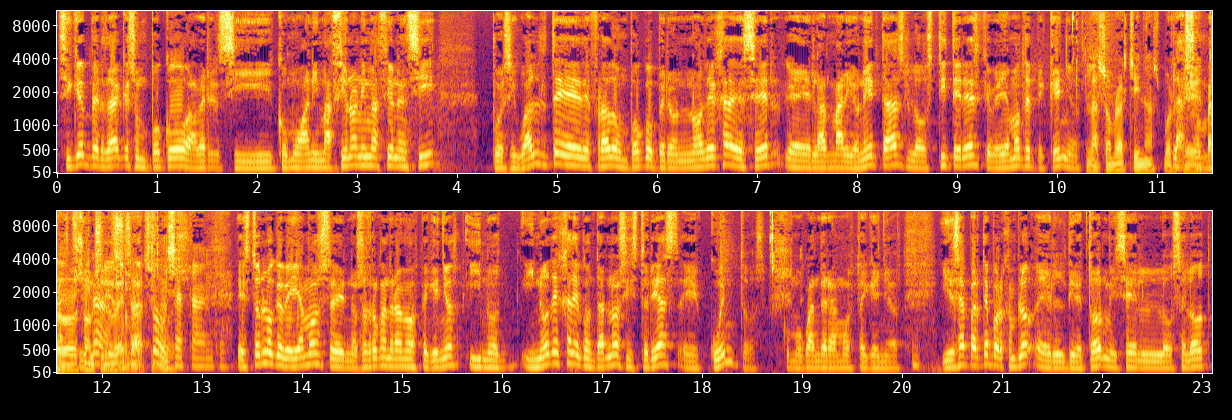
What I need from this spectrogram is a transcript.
Sí que es verdad que es un poco, a ver, si como animación, animación en sí, pues igual te defrauda un poco, pero no deja de ser eh, las marionetas, los títeres que veíamos de pequeños. Las sombras chinas, porque Las sombras todos son chinas, siluetas. exacto. Exactamente. Esto es lo que veíamos eh, nosotros cuando éramos pequeños y no, y no deja de contarnos historias, eh, cuentos, como cuando éramos pequeños. Y esa parte, por ejemplo, el director Michel Ocelot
